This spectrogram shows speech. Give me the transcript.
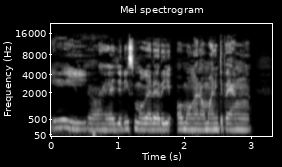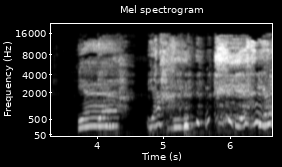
Yeay. Itulah ya, jadi semoga dari omongan-omongan kita yang ya, Ya, ya, ya,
